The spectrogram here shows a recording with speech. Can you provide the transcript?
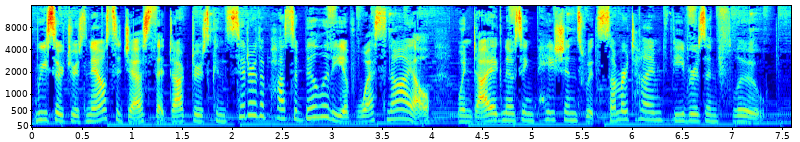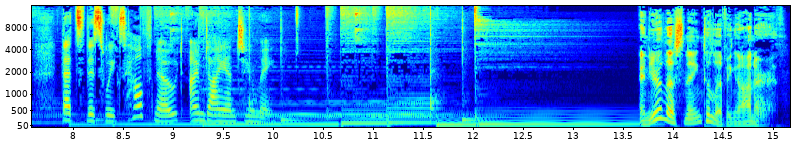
Researchers now suggest that doctors consider the possibility of West Nile when diagnosing patients with summertime fevers and flu. That's this week's Health Note. I'm Diane Toomey. And you're listening to Living on Earth.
